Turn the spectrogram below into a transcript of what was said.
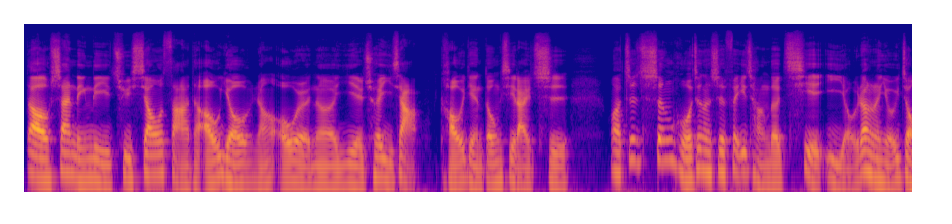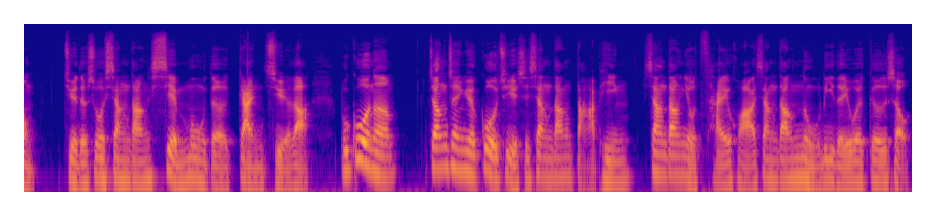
到山林里去潇洒的遨游，然后偶尔呢野炊一下，烤一点东西来吃，哇，这生活真的是非常的惬意哦，让人有一种。觉得说相当羡慕的感觉啦。不过呢，张震岳过去也是相当打拼、相当有才华、相当努力的一位歌手，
